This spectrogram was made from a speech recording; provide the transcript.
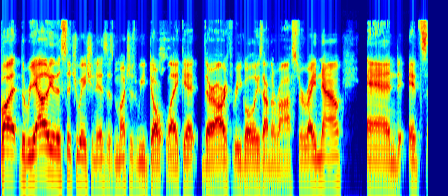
But the reality of the situation is, as much as we don't like it, there are three goalies on the roster right now. And it's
